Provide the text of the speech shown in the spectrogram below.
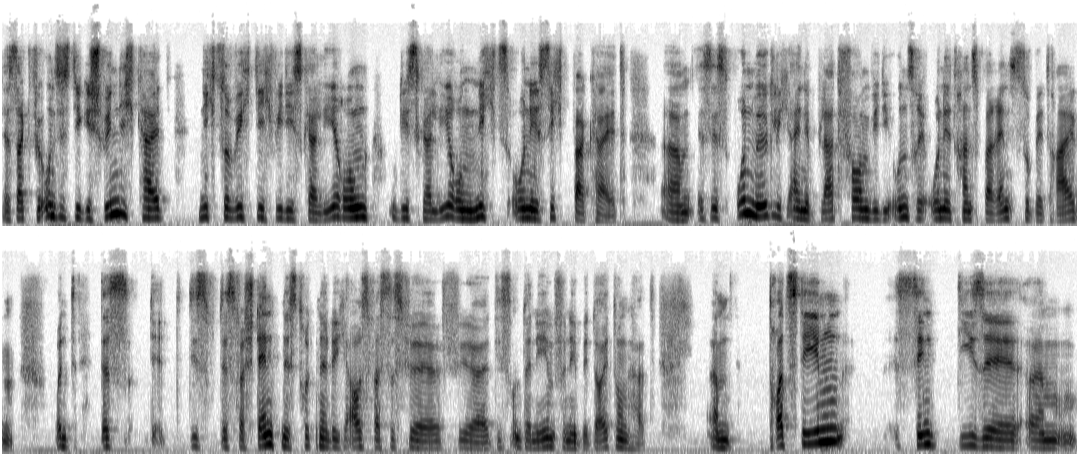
der sagt, für uns ist die Geschwindigkeit nicht so wichtig wie die Skalierung und die Skalierung nichts ohne Sichtbarkeit. Ähm, es ist unmöglich, eine Plattform wie die unsere ohne Transparenz zu betreiben. Und das, das, das Verständnis drückt natürlich aus, was das für, für das Unternehmen für eine Bedeutung hat. Ähm, trotzdem sind diese ähm,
